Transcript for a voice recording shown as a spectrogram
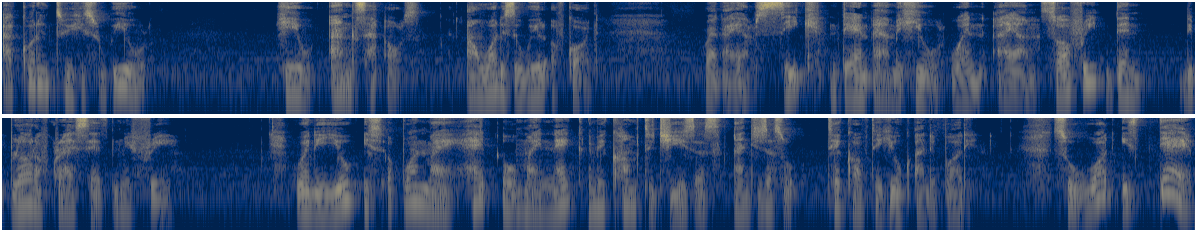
according to His will, He will answer us. And what is the will of God? When I am sick, then I am healed. When I am suffering, then the blood of Christ sets me free. When the yoke is upon my head or my neck, let me come to Jesus and Jesus will take off the yoke and the burden. So, what is there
